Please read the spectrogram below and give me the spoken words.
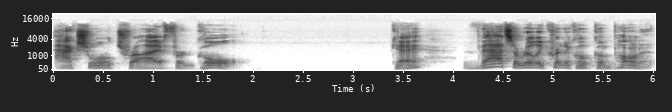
actual try for goal. Okay? That's a really critical component.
